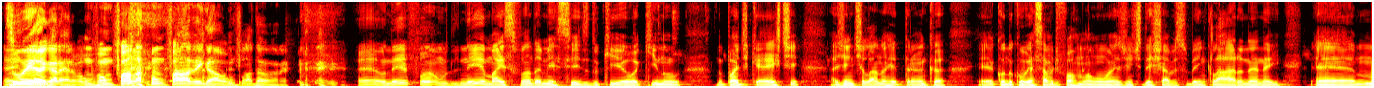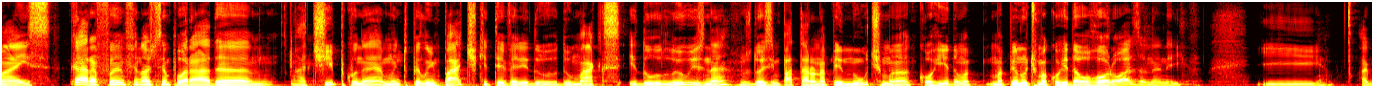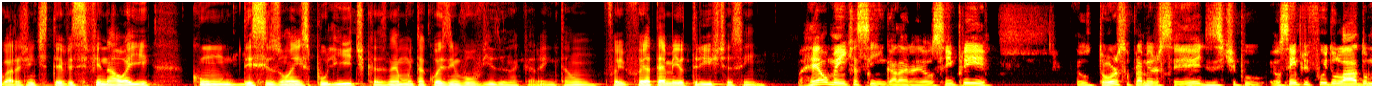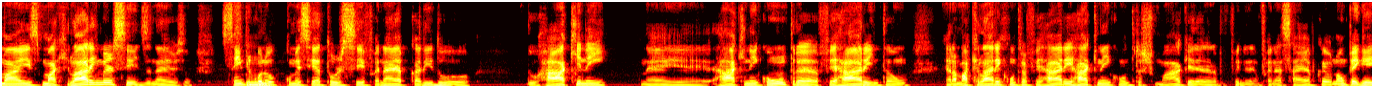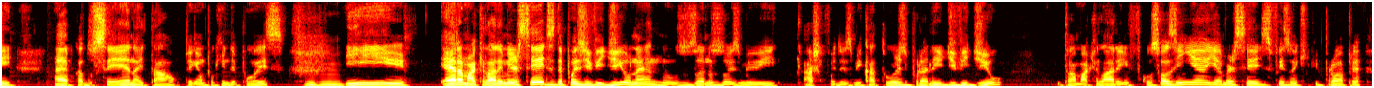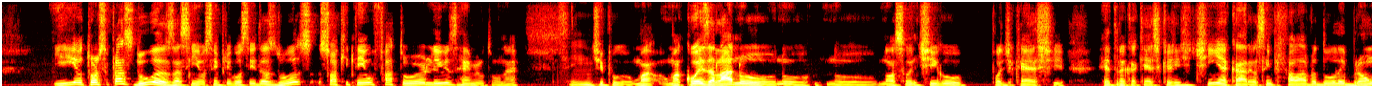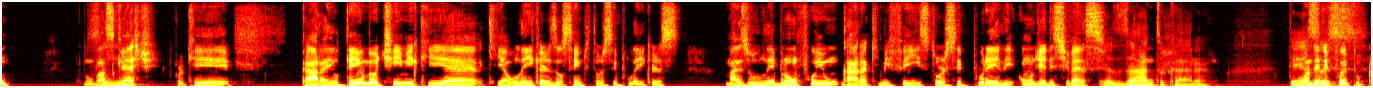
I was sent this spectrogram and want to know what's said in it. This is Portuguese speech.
É, Zoeira, então... galera. Vamos, vamos, falar, vamos falar legal, vamos falar da hora. É, o Ney, é fã, o Ney é mais fã da Mercedes do que eu aqui no, no podcast. A gente lá no Retranca, é, quando conversava de Fórmula 1, a gente deixava isso bem claro, né, Ney? É, mas, cara, foi um final de temporada atípico, né? Muito pelo empate que teve ali do, do Max e do Lewis, né? Os dois empataram na penúltima corrida, uma, uma penúltima corrida horrorosa, né, Ney? E agora a gente teve esse final aí com decisões políticas, né? Muita coisa envolvida, né, cara? Então foi, foi até meio triste, assim. Realmente, assim, galera, eu sempre. Eu torço pra Mercedes, tipo, eu sempre fui do lado mais McLaren e Mercedes, né? Eu sempre Sim. quando eu comecei a torcer foi na época ali do, do Hackney, né? Hackney contra Ferrari, então era McLaren contra Ferrari, Hackney contra Schumacher, era, foi, foi nessa época. Eu não peguei a época do Senna e tal, peguei um pouquinho depois. Uhum. E era McLaren e Mercedes, depois dividiu, né? Nos anos 2000, acho que foi 2014, por ali dividiu. Então a McLaren ficou sozinha e a Mercedes fez uma equipe própria. E eu torço para as duas, assim, eu sempre gostei das duas, só que tem o fator Lewis Hamilton, né? Sim. Tipo, uma, uma coisa lá no, no, no nosso antigo podcast RetrancaCast que a gente tinha, cara, eu sempre falava do LeBron no Sim. basquete, porque, cara, eu tenho meu time que é, que é o Lakers, eu sempre torci pro Lakers, mas o LeBron foi um cara que me fez torcer por ele onde ele estivesse. Exato, então, cara. Tem quando essas... ele foi pro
